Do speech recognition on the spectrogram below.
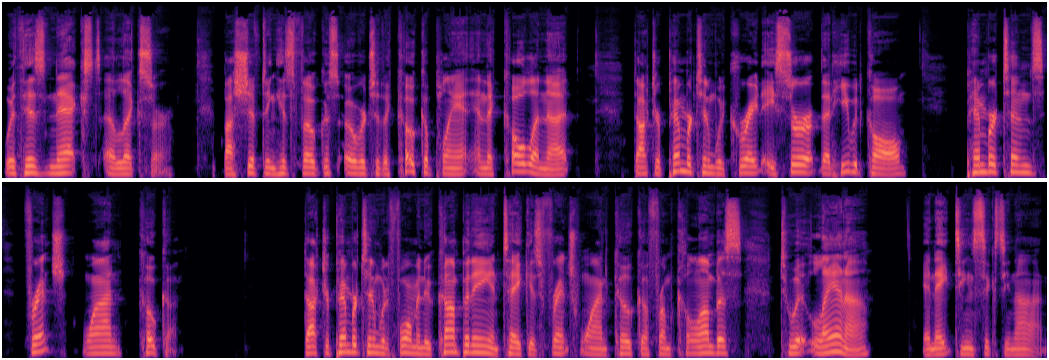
with his next elixir, by shifting his focus over to the coca plant and the cola nut, Dr. Pemberton would create a syrup that he would call Pemberton's French Wine Coca. Dr. Pemberton would form a new company and take his French wine coca from Columbus to Atlanta in 1869.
